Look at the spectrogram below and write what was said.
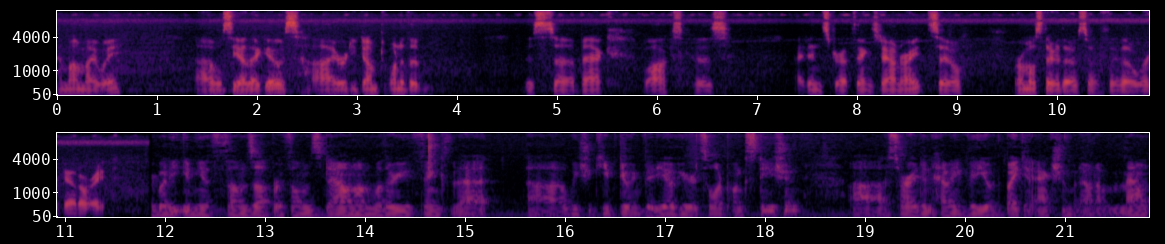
I'm on my way uh, we'll see how that goes I already dumped one of the this uh, back box because I didn't strap things down right, so we're almost there though, so hopefully that'll work out alright. Everybody give me a thumbs up or thumbs down on whether you think that uh, we should keep doing video here at Solar Punk Station. Uh, sorry I didn't have any video of the bike in action, but I don't have a mount,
